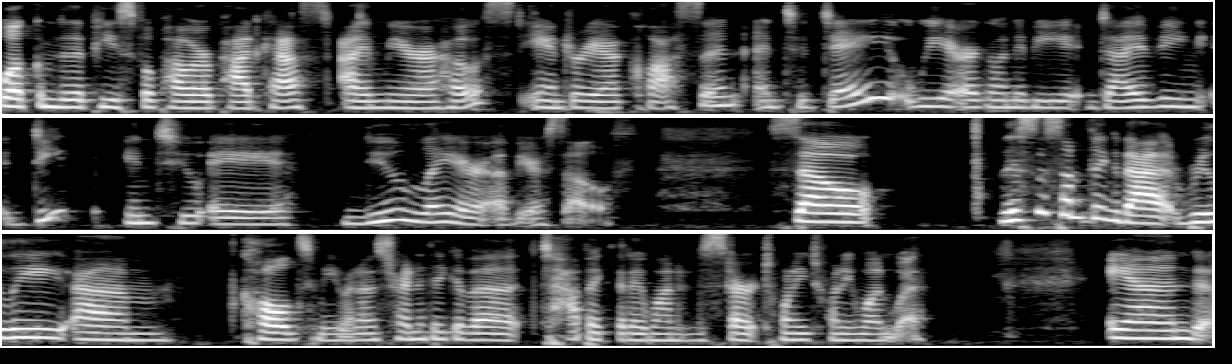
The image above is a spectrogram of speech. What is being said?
Welcome to the Peaceful Power Podcast. I'm your host, Andrea Clausen, and today we are going to be diving deep into a new layer of yourself. So, this is something that really um, called to me when I was trying to think of a topic that I wanted to start 2021 with. And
